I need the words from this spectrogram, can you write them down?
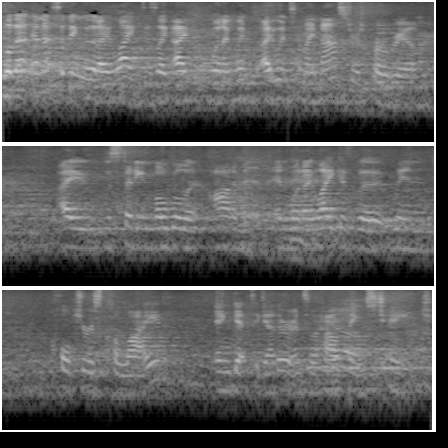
Well, that and that's the thing that I liked is like I when I went I went to my master's program, I was studying Mughal and Ottoman, and what I like is the when cultures collide and get together, and so how things change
